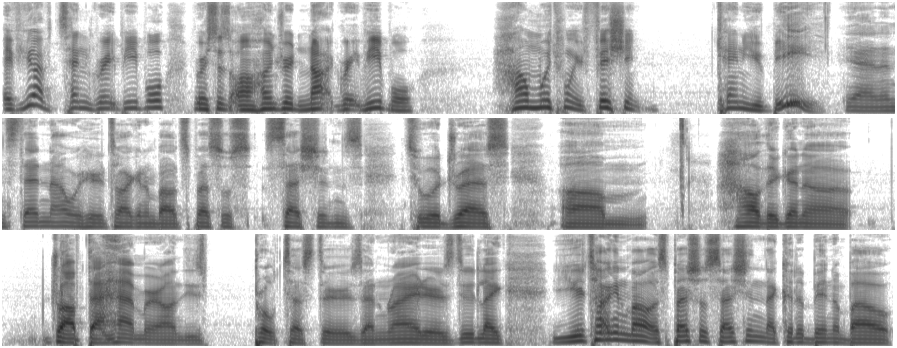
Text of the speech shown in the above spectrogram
If you have ten great people versus hundred not great people, how much more efficient can you be? Yeah, and instead now we're here talking about special s- sessions to address um, how they're gonna drop the hammer on these protesters and rioters, dude. Like you're talking about a special session that could have been about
